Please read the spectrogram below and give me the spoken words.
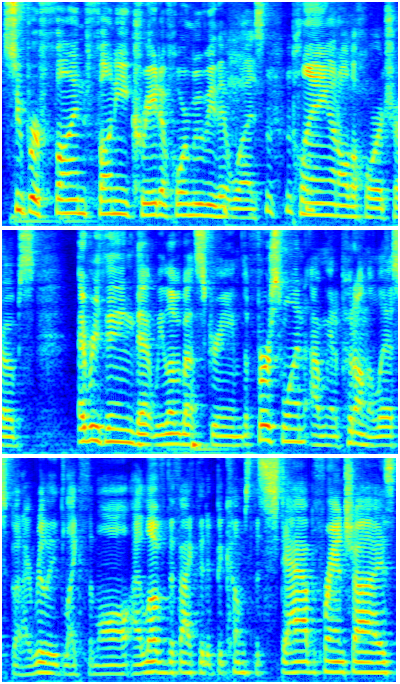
super fun funny creative horror movie that was playing on all the horror tropes everything that we love about scream. The first one i'm going to put on the list but i really like them all. I love the fact that it becomes the stab franchise.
